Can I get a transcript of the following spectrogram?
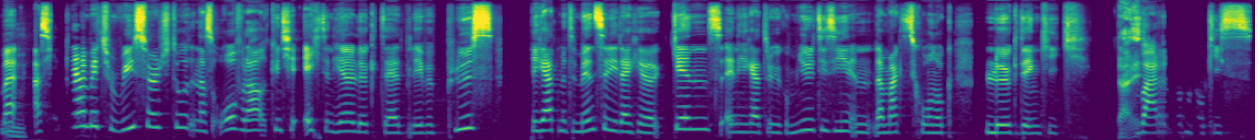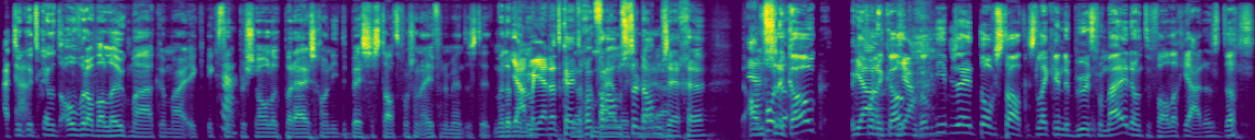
Maar Mm. als je een klein beetje research doet, en dat is overal, kun je echt een hele leuke tijd beleven. Plus, je gaat met de mensen die dat je kent en je gaat terug je community zien. En dat maakt het gewoon ook leuk, denk ik. Ja, ik- Waar dat het ook is. Ja, natuurlijk, het kan het overal wel leuk maken, maar ik, ik vind Ja. persoonlijk Parijs gewoon niet de beste stad voor zo'n evenement als dit. Maar dat ja, maar ik. ja, dat kan je toch ook voor van Amsterdam zeggen? Vond ik ook. Ja, Vond ik ook. ja. Ik ook niet per se een topstad. Het is lekker in de buurt van mij dan toevallig. Ja, dat is, dat,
